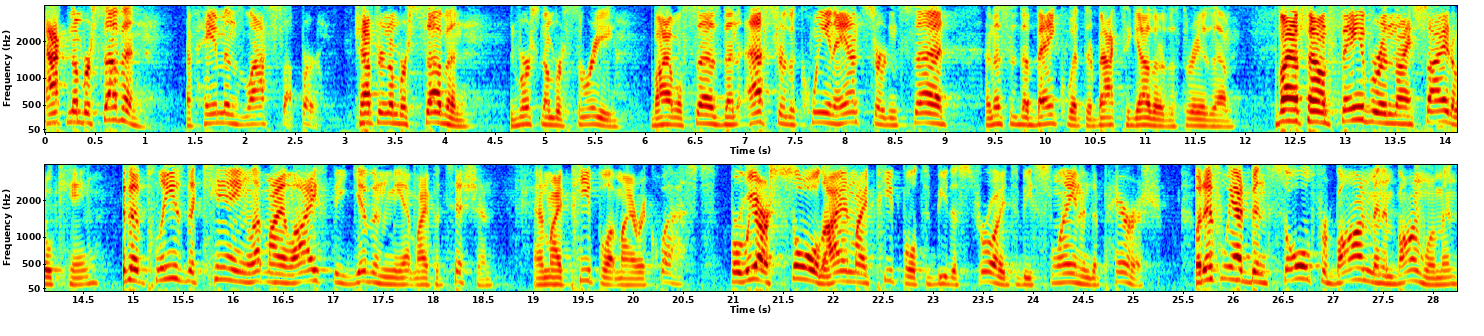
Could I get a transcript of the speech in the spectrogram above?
Act number seven of Haman's Last Supper. Chapter number seven, verse number three. Bible says, Then Esther the queen answered and said, and this is the banquet, they're back together, the three of them. If I have found favor in thy sight, O king, if it please the king, let my life be given me at my petition, and my people at my request. For we are sold, I and my people, to be destroyed, to be slain, and to perish. But if we had been sold for bondmen and bondwomen,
